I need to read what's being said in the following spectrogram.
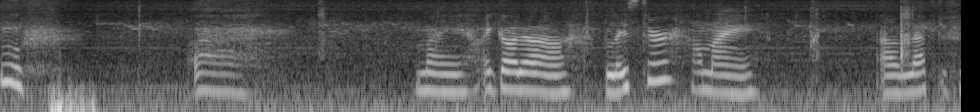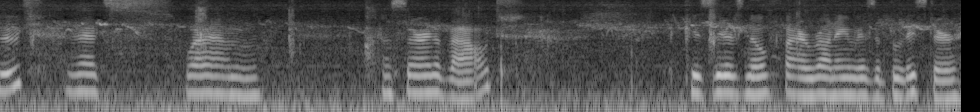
Ooh. Uh, my I got a blister on my uh, left foot. That's what I'm concerned about because there's no fun running with a blister.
